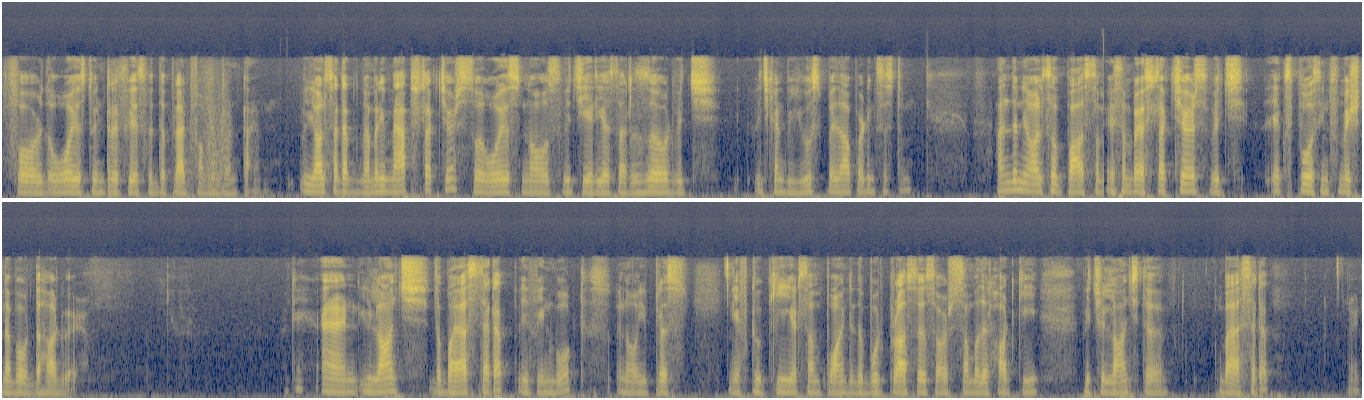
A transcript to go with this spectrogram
for the OS to interface with the platform in runtime. We all set up memory map structures so OS knows which areas are reserved, which which can be used by the operating system. And then you also pass some SMBIOS structures which expose information about the hardware. Okay, and you launch the BIOS setup if invoked. So, you know, you press F2 key at some point in the boot process or some other hotkey which will launch the BIOS setup Right?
